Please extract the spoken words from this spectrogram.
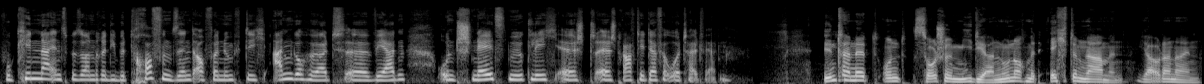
wo Kinder, insbesondere die betroffen sind, auch vernünftig angehört äh, werden und schnellstmöglich äh, äh, Straftäter verurteilt werden. Internet und Social Media nur noch mit echtem Namen, ja oder nein?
